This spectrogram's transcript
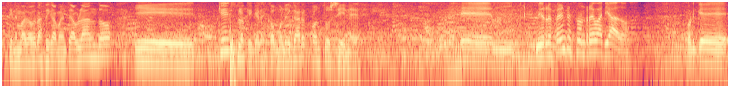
cinematográficamente hablando, y qué es lo que querés comunicar con tu cine. Em, mis referentes son re variados, porque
